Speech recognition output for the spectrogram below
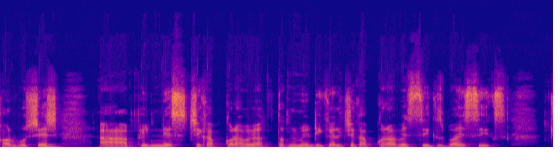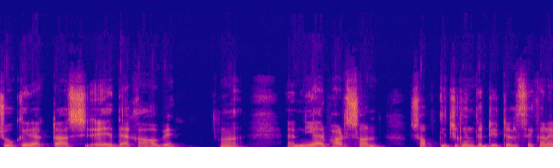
সর্বশেষ ফিটনেস চেক আপ করা হবে, অর্থাৎ মেডিকেল চেক আপ করা হবে সিক্স বাই সিক্স চোখের একটা দেখা হবে হ্যাঁ নিয়ার ভার্সন সব কিছু কিন্তু ডিটেলস এখানে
